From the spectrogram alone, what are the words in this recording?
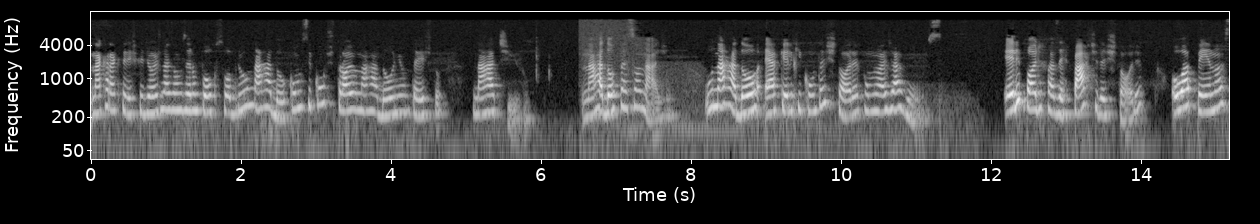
na característica de hoje nós vamos ver um pouco sobre o narrador, como se constrói o narrador em um texto narrativo. Narrador personagem. O narrador é aquele que conta a história, como nós já vimos. Ele pode fazer parte da história ou apenas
